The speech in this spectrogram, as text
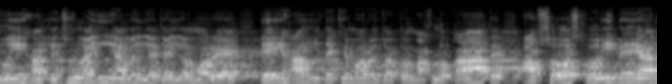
দুই হাত ঝুলাইয়া লইয়া যাইও মরে। এই হাল দেখে মর যত মাখলুকাত। আফসোস করিবে আর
